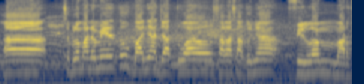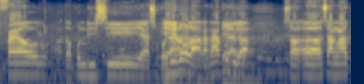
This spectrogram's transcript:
Eh, sebelum pandemi itu banyak jadwal salah satunya film Marvel ataupun DC ya superhero Ya, lah karena aku ya, juga ya. Sa- eh, sangat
